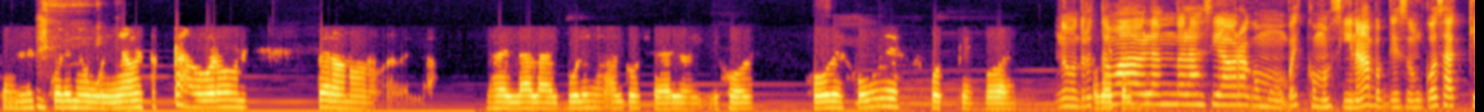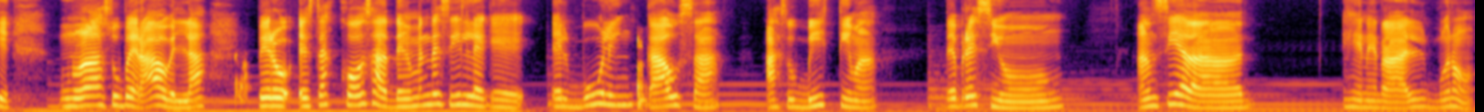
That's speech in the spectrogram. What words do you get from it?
que en la escuela y me bulleaban estos cabrones. Pero no, no, de verdad. De verdad, la, el bullying es algo serio y jode, jode, jode, porque. Nosotros Porque estamos hablando así ahora como pues como si nada, porque son cosas que uno las ha superado, ¿verdad? Pero estas cosas deben decirle que el bullying causa a sus víctimas depresión, ansiedad general, bueno,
